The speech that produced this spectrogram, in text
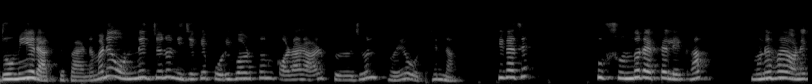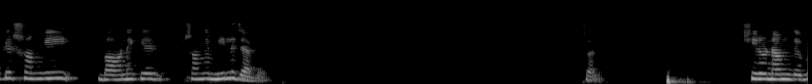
দমিয়ে রাখতে পারে না। মানে অন্যের জন্য নিজেকে পরিবর্তন করার আর প্রয়োজন হয়ে ওঠে না। ঠিক আছে? খুব সুন্দর একটা লেখা। মনে হয় অনেকের সঙ্গেই বা অনেকের সঙ্গে মিলে যাবে। চলো। শিরোনাম দেব।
